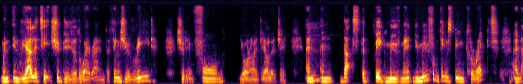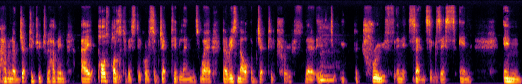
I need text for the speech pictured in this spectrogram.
When in reality, it should be the other way around. The things you read should inform your ideology and mm. and that's the big movement you move from things being correct and having an objective truth to having a post positivistic or a subjective lens where there is no objective truth there mm. it, it, the truth in its sense exists in in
